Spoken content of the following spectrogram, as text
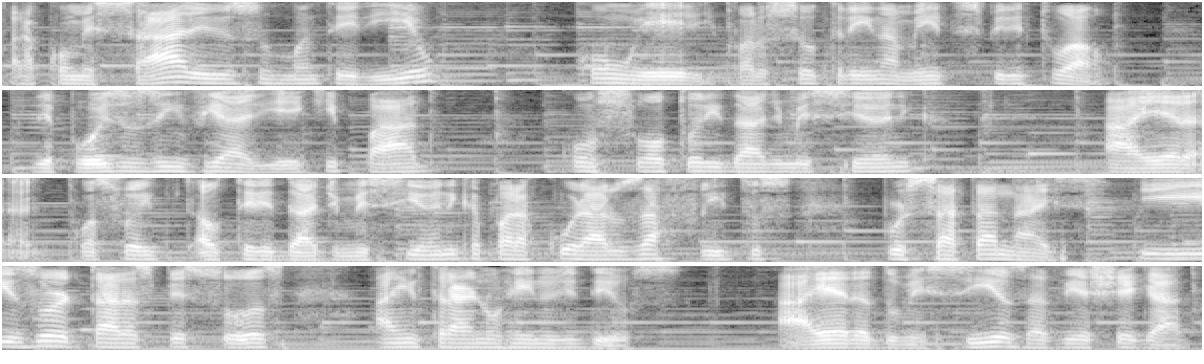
Para começar, eles o manteriam com ele para o seu treinamento espiritual. Depois os enviaria equipado com sua autoridade messiânica a era com a sua autoridade messiânica para curar os aflitos por Satanás e exortar as pessoas a entrar no reino de Deus. A era do Messias havia chegado.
